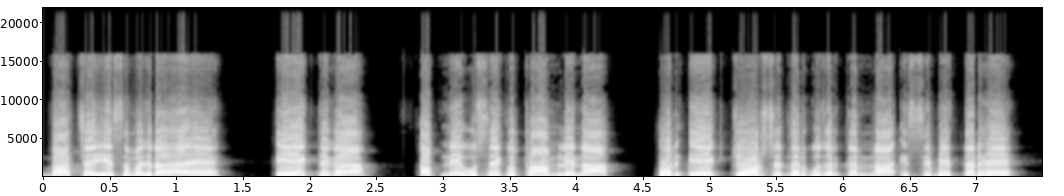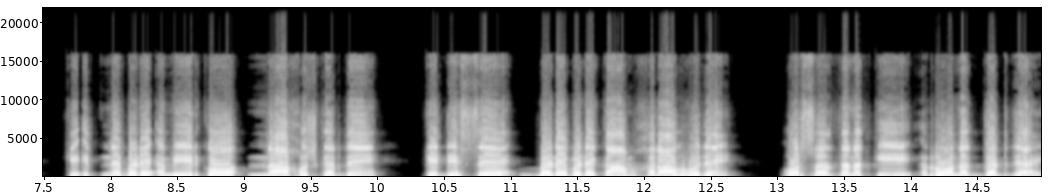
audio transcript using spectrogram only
بادشاہ یہ سمجھ رہا ہے، ایک جگہ اپنے غصے کو تھام لینا اور ایک چور سے درگزر کرنا اس سے بہتر ہے کہ اتنے بڑے امیر کو ناخوش کر دیں کہ جس سے بڑے بڑے کام خراب ہو جائیں اور سلطنت کی رونق گٹ جائے۔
